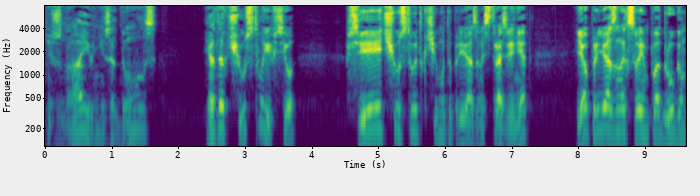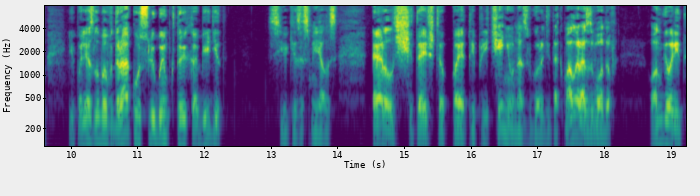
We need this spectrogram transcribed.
Не знаю, не задумывалась. Я так чувствую, и все. Все чувствуют к чему-то привязанность, разве нет? Я привязана к своим подругам и полезла бы в драку с любым, кто их обидит. Сьюки засмеялась. Эрл считает, что по этой причине у нас в городе так мало разводов. Он говорит,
